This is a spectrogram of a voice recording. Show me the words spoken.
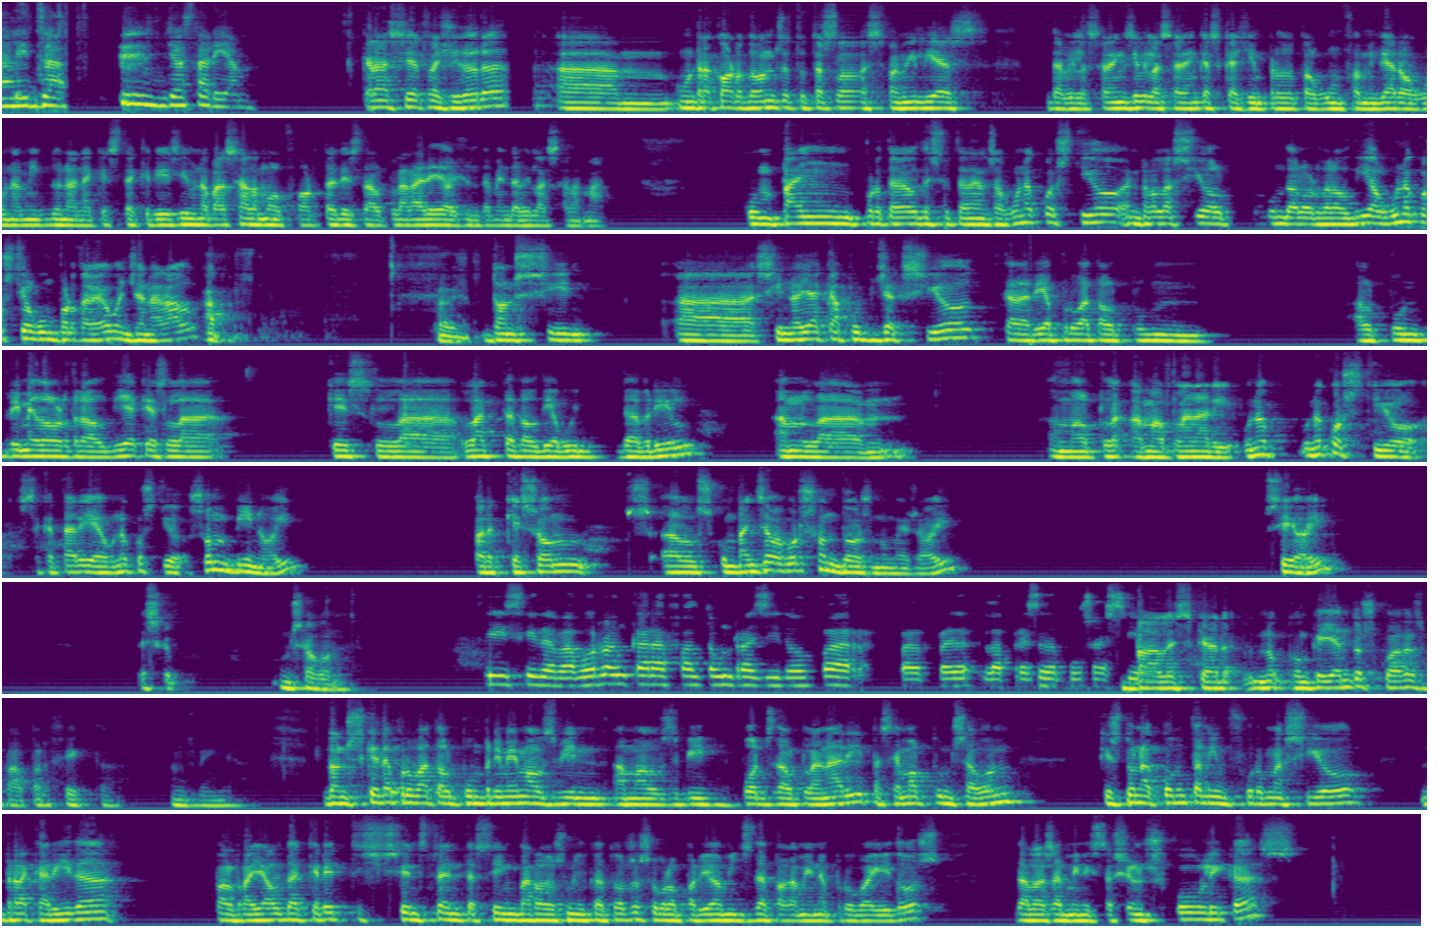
Finalitzat. ja estaríem. Gràcies, regidora. Um, un record, doncs, a totes les famílies de vilassarencs i vilassarenques que hagin perdut algun familiar o algun amic durant aquesta crisi. Una abraçada molt forta des del plenari de l'Ajuntament de Vilassar de Mar. Company portaveu de Ciutadans, alguna qüestió en relació al punt de l'ordre del dia? Alguna qüestió, algun portaveu en general? Ah. Doncs si Uh, si no hi ha cap objecció, quedaria aprovat el punt, el punt primer de l'ordre del dia, que és la que és l'acte la, del dia 8 d'abril amb, la, amb, el, amb el plenari. Una, una qüestió, secretària, una qüestió. Som 20, oi? Perquè som... Els companys de labor són dos només, oi? Sí, oi? És que... Un segon. Sí, sí, de Vavor encara falta un regidor per, per, per la presa de possessió. Val, és que ara, no, com que hi ha dos quadres, va, perfecte. Doncs vinga. Doncs queda aprovat el punt primer amb els 20, amb els 20 vots del plenari. Passem al punt segon, que és donar compte a la informació requerida pel Reial Decret 635 barra 2014 sobre el període mig de pagament a proveïdors de les administracions públiques.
